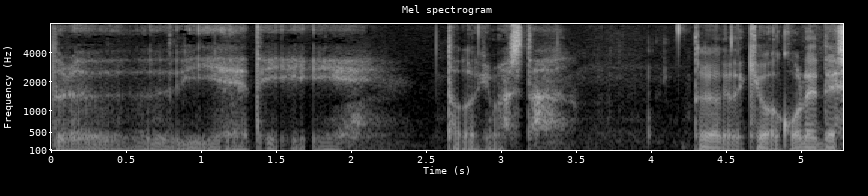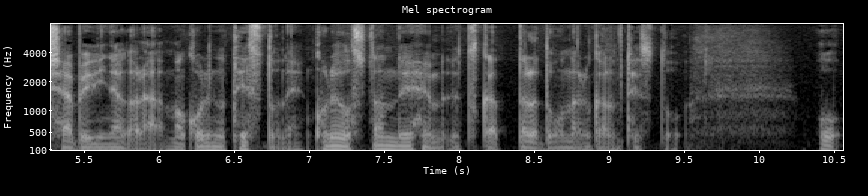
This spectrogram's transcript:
Blue Yeti、届きました。というわけで今日はこれで喋りながら、まあこれのテストね、これをスタンド FM で使ったらどうなるかのテストを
